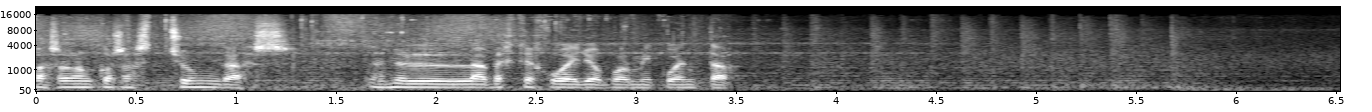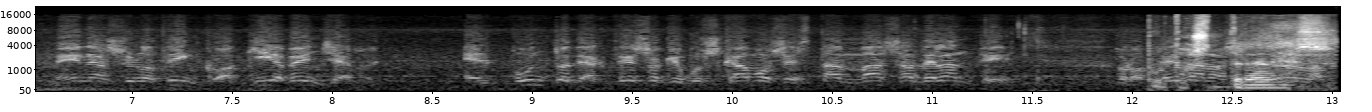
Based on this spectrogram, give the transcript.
Pasaron cosas chungas. En el- la vez que jugué yo por mi cuenta. Putos trenes.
